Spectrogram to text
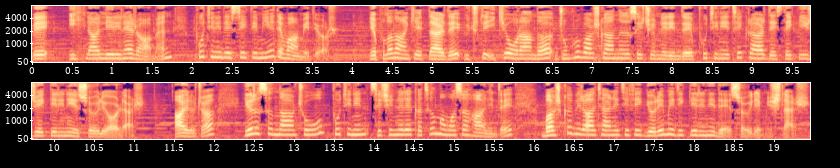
ve ihlallerine rağmen Putin'i desteklemeye devam ediyor. Yapılan anketlerde 3'te 2 oranda Cumhurbaşkanlığı seçimlerinde Putin'i tekrar destekleyeceklerini söylüyorlar. Ayrıca yarısından çoğu Putin'in seçimlere katılmaması halinde başka bir alternatifi göremediklerini de söylemişler.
